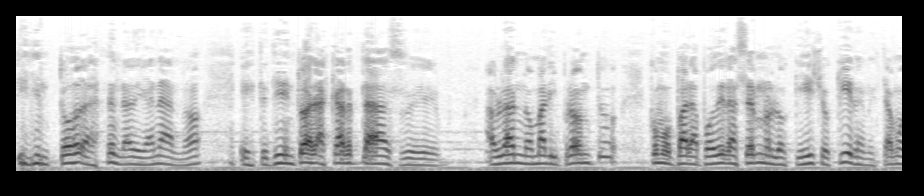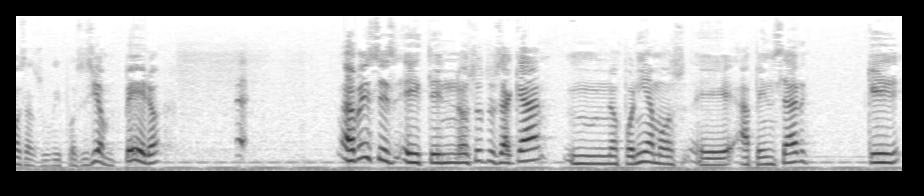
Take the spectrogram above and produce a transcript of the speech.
tienen toda la de ganar, ¿no? Este, tienen todas las cartas eh, hablando mal y pronto, como para poder hacernos lo que ellos quieran, estamos a su disposición, pero a veces este, nosotros acá mm, nos poníamos eh, a pensar que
